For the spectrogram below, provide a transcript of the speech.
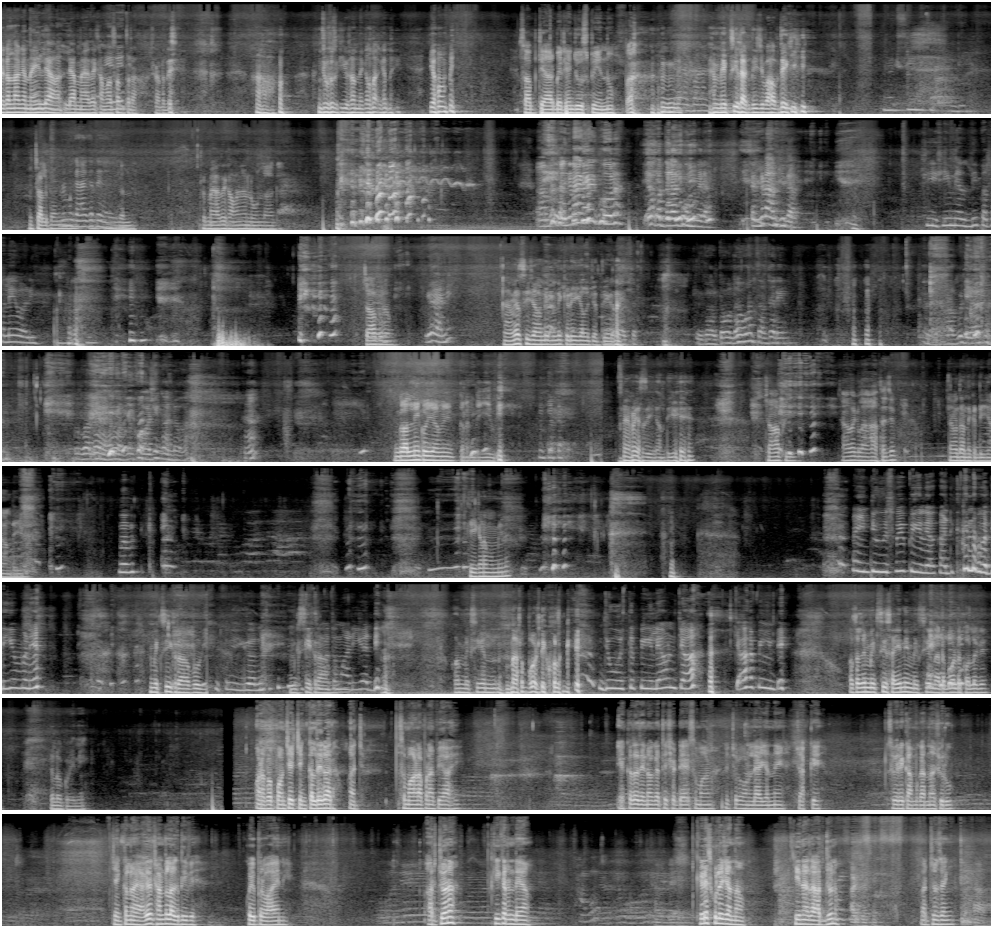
ਨਿਕਲਣਾ ਕਿ ਨਹੀਂ ਲਿਆ ਲਿਆ ਮੈਂ ਤੇ ਖਾਵਾਂ ਸੰਤਰਾ ਛੱਡ ਦੇ। ਹਾਂ ਜੂਸ ਕੀ ਪਸੰਦ ਨਿਕਲਣਾ ਕਿ ਨਹੀਂ ਕਿਉਂ ਮੰਮੀ? ਸਭ ਤਿਆਰ ਬੈਠੇ ਹਨ ਜੂਸ ਪੀਣ ਨੂੰ ਮਿਕਸੀ ਲੱਗਦੀ ਜਵਾਬ ਦੇਗੀ ਮਿਕਸੀ ਚੱਲ ਪੈਂਗੇ ਮੰਗਾ ਕੇ ਦੇ ਗੱਲ ਨੀ। ਤੇ ਮੈਂ ਤੇ ਖਾਵਾਂ ਨਾ ਲੂਣ ਲਾ ਕੇ। ਆਹ ਸੰਗਣਾ ਕੇ ਖੋਲ ਇਹ ਪਤਲਾ ਖੋਲ ਮੇਰਾ। ਸ਼ੀਸ਼ੀ ਮਿਲਦੀ ਪਤਲੇ ਵਾਲੀ। ਚਾਹ ਪੀ ਲਓ। ਇਹ ਨਹੀਂ ਐਵੇਂ ਸੀ ਜਾਣ ਦੀ ਮੈਨੂੰ ਕਿਹੜੀ ਗੱਲ ਚੇਤੇ ਕਰ। ਗੱਲ ਤਾਂ ਹੁੰਦਾ ਵਾ ਤਾਂ ਜਰੀ ਆ ਵੀਡੀਓ ਸੁਣ ਉਹ ਗੱਲ ਹੈ ਉਹ ਖੁਸ਼ ਹੀ ਗੱਲ ਵਾ। ਹਾਂ? ਗੱਲ ਨਹੀਂ ਕੋਈ ਐਵੇਂ ਕਰਨ ਦੀ ਵੀ। ਐਵੇਂ ਸੀ ਜਾਂਦੀ ਏ ਚਾਹ ਪੀ। ਚਾਹ ਦਾ ਗਲਾਸ ਹੱਥ 'ਚ ਤੇ ਮੈਂ ਦੰਦ ਕੱਢੀ ਜਾਣ ਮੰਮੀ ਕੀ ਕਹਣਾ ਮੰਮੀ ਨੇ? I do ਵੀ ਪੀ ਲਿਆ ਕੱਢ ਕੇ ਕਿੰਨਾ ਵਧੀਆ ਬਣਿਆ। ਮਿਕਸੀ ਖਰਾਬ ਹੋ ਗਈ। ਸਹੀ ਗੱਲ ਮਿਕਸੀ ਖਰਾਬ ਤਾਂ ਮਾੜੀ ਹੱਡੀ ਹੁਣ ਮਿਕਸੀ ਨਾਲ ਬੋਲਟੀ ਖੁੱਲ ਗਈ। ਜੂਸ ਤੇ ਪੀ ਲਿਆ ਹੁਣ ਚਾਹ। ਚਾਹ ਪੀਣ ਦੇ ਅਸਲ ਵਿੱਚ ਮਿਕਸੀ ਸਹੀ ਨਹੀਂ, ਮਿਕਸੀ ਦੇ ਨਟ ਬੋਲਟ ਖੁੱਲ ਗਏ। ਚਲੋ ਕੋਈ ਨਹੀਂ। ਹੁਣ ਆਪਾਂ ਪਹੁੰਚੇ ਚਿੰਕਲ ਦੇ ਘਰ। ਅੱਜ ਸਮਾਨ ਆਪਣਾ ਪਿਆ ਸੀ। ਇੱਕ ਤਾਂ ਦਿਨ ਹੋ ਗਿਆ ਇੱਥੇ ਛੱਡਿਆ ਸੀ ਸਮਾਨ। ਤੇ ਚਲੋ ਹੁਣ ਲੈ ਜੰਨੇ ਚੱਕ ਕੇ। ਸਵੇਰੇ ਕੰਮ ਕਰਨਾ ਸ਼ੁਰੂ। ਚਿੰਕਲ ਨੂੰ ਹੈ ਕਿ ਠੰਡ ਲੱਗਦੀ ਵੇ ਕੋਈ ਪਰਵਾਹ ਨਹੀਂ। ਅਰਜੁਨ, ਕੀ ਕਰਨ ਡਿਆ? ਕਿਹੜੇ ਸਕੂਲੇ ਜਾਂਦਾ ਕੀ ਨਾਂ ਦਾ? ਅਰਜੁਨ? ਅਰਜੁਨ ਸਿੰਘ। ਅਰਜੁਨ ਸਿੰਘ। ਹਾਂ।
